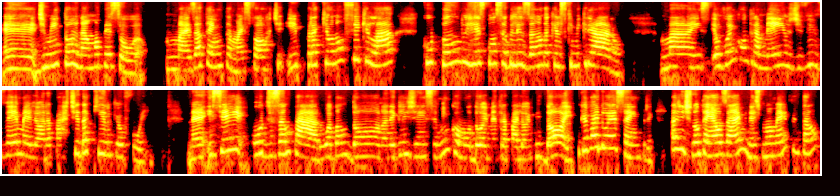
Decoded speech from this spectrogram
é, de me tornar uma pessoa mais atenta, mais forte, e para que eu não fique lá culpando e responsabilizando aqueles que me criaram. Mas eu vou encontrar meios de viver melhor a partir daquilo que eu fui. Né? E se o desamparo, o abandono, a negligência me incomodou e me atrapalhou e me dói, porque vai doer sempre. A gente não tem Alzheimer neste momento, então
